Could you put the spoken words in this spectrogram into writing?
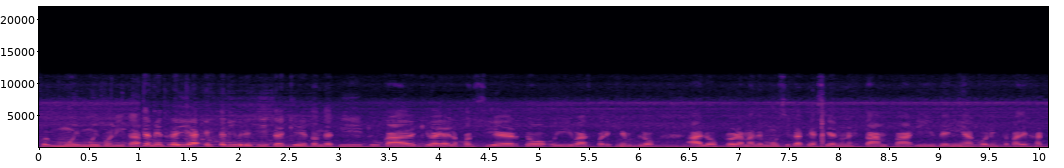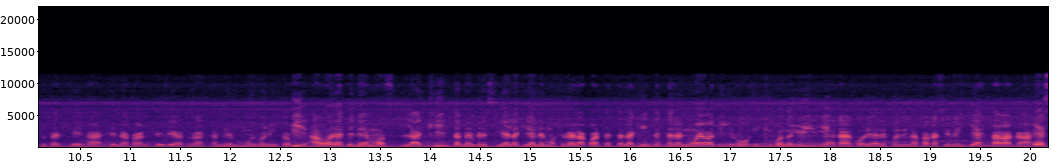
fue muy muy bonita. También traía esta libretita que donde a ti tú cada vez que ibas a los conciertos o ibas por ejemplo a los programas de música te hacían una estampa y venía con esto para dejar tu tarjeta en la parte de atrás, también muy bonito. Y ahora tenemos la quinta membresía, la que ya les mostré la cuarta, esta es la quinta, esta es la nueva que llegó y que cuando yo llegué acá a Corea después de las vacaciones ya estaba acá. Es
